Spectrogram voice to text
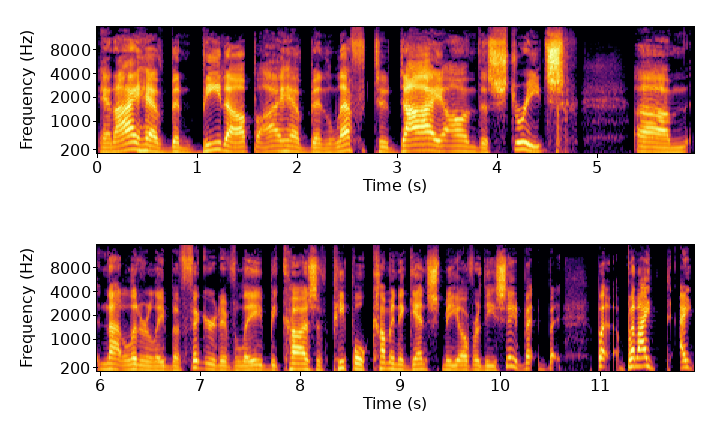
and I have been beat up. I have been left to die on the streets, um, not literally but figuratively, because of people coming against me over these things. But but but but I I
